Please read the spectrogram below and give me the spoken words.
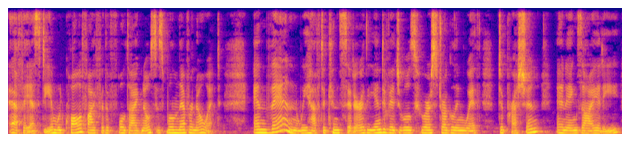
FASD and would qualify for the full diagnosis We'll never know it. And then we have to consider the individuals who are struggling with depression and anxiety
